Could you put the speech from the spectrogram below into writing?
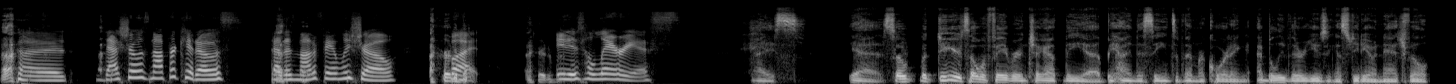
Because that show is not for kiddos. That is not a family show, I heard about, but I heard about it is hilarious. nice. Yeah. So, but do yourself a favor and check out the uh, behind the scenes of them recording. I believe they're using a studio in Nashville.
